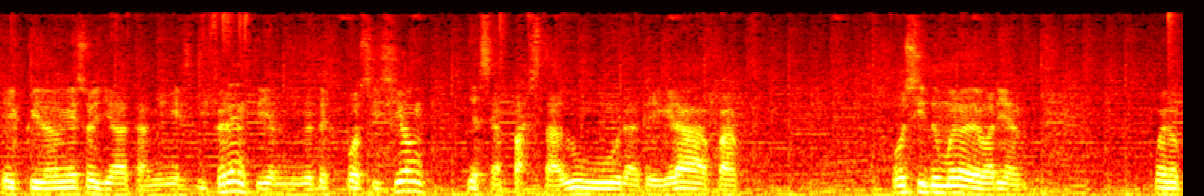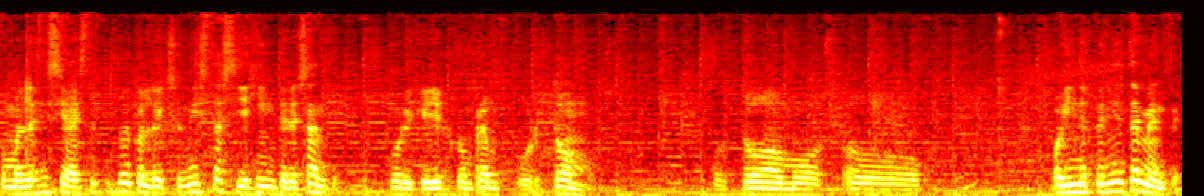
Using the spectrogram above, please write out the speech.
El cuidado en eso ya también es diferente y al nivel de exposición, ya sea pastadura, de grapa o sin número de variantes. Bueno, como les decía, este tipo de coleccionistas sí es interesante, porque ellos compran por tomos, por tomos, o, o independientemente.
